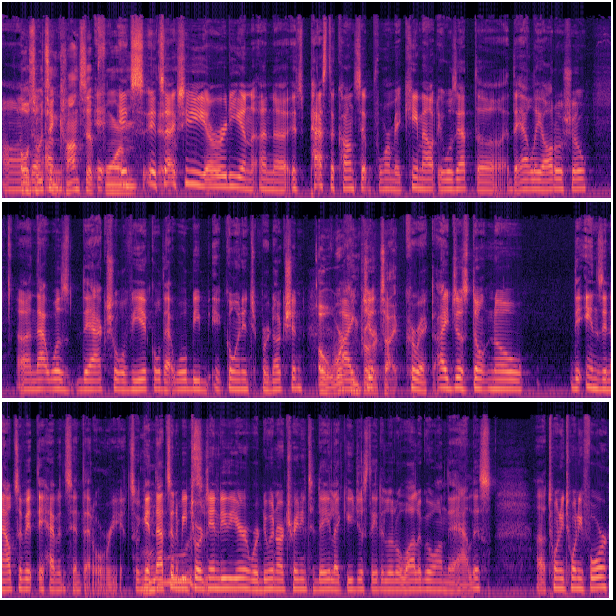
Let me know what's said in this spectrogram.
oh, so the, it's in on- concept it- form. It's it's actually already in, in uh, it's past the concept form. It came out. It was at the the LA Auto Show, uh, and that was the actual vehicle that will be going into production. Oh, working I ju- prototype. correct. I just don't know the ins and outs of it. They haven't sent that over yet. So again, that's going to be towards the end of the year. We're doing our training today, like you just stated a little while ago on the Atlas, uh, 2024.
